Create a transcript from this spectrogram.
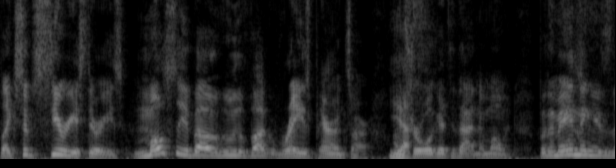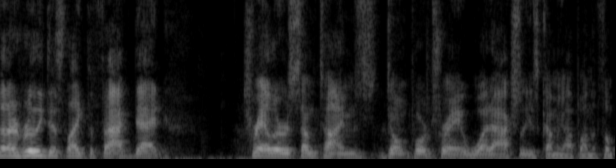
Like some serious theories, mostly about who the fuck Rey's parents are. I'm Yes. sure we'll get to that in a moment. But the main thing is that I really dislike the fact that trailers sometimes don't portray what actually is coming up on the film.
